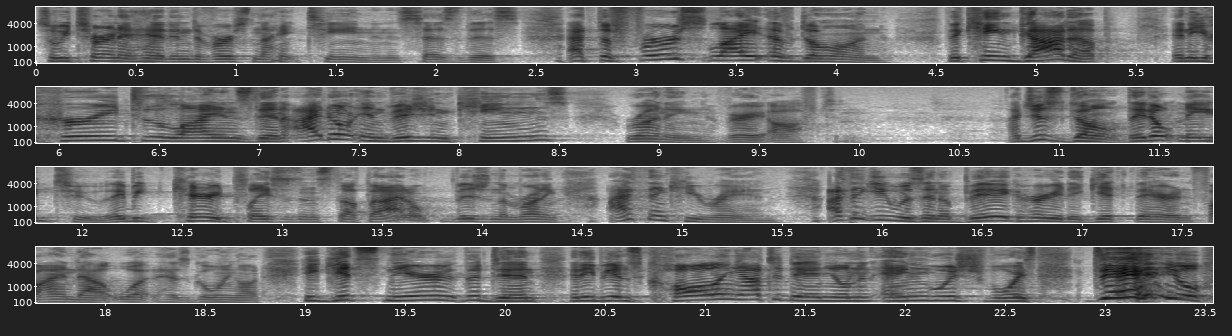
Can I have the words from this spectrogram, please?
So we turn ahead into verse 19, and it says this At the first light of dawn, the king got up and he hurried to the lion's den. I don't envision kings running very often. I just don't. They don't need to. They be carried places and stuff, but I don't envision them running. I think he ran. I think he was in a big hurry to get there and find out what has going on. He gets near the den and he begins calling out to Daniel in an anguished voice Daniel,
